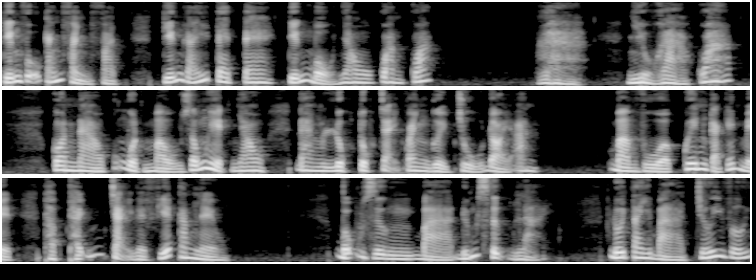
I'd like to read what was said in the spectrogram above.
Tiếng vỗ cánh phành phạch, tiếng gáy te te, tiếng mổ nhau quang quác. Gà, nhiều gà quá. Con nào cũng một màu giống hệt nhau, đang lục tục chạy quanh người chủ đòi ăn. Bà vùa quên cả cái mệt, thập thảnh chạy về phía căn lều. Bỗng dưng bà đứng sựng lại, đôi tay bà chới với,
